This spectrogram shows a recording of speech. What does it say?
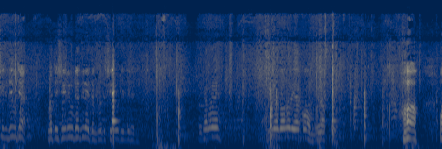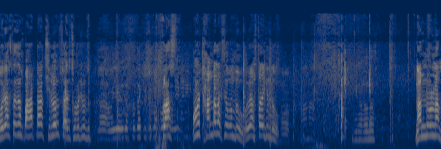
সিঁড়ি দিয়ে উঠে প্রতি সিঁড়ি উঠে প্রতি সিঁড়ি উঠে এখানে বিনোদনের ইয়া কম ওই রাস্তায়। হ্যাঁ ওই রাস্তায় পাহাড়টা ছিল চারি ছবি ছবি প্লাস অনেক ঠান্ডা লাগছে বন্ধু ওই রাস্তায় কিন্তু। নাম নুরুল নাম।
